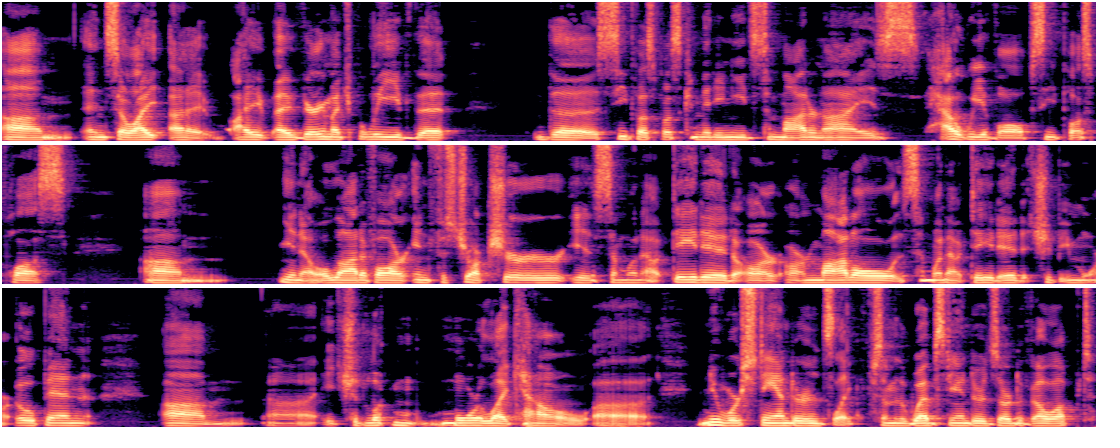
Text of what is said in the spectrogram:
um, and so I, I I very much believe that the C committee needs to modernize how we evolve C um, you know, a lot of our infrastructure is somewhat outdated. Our, our model is somewhat outdated. It should be more open. Um, uh, it should look m- more like how uh, newer standards, like some of the web standards, are developed.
